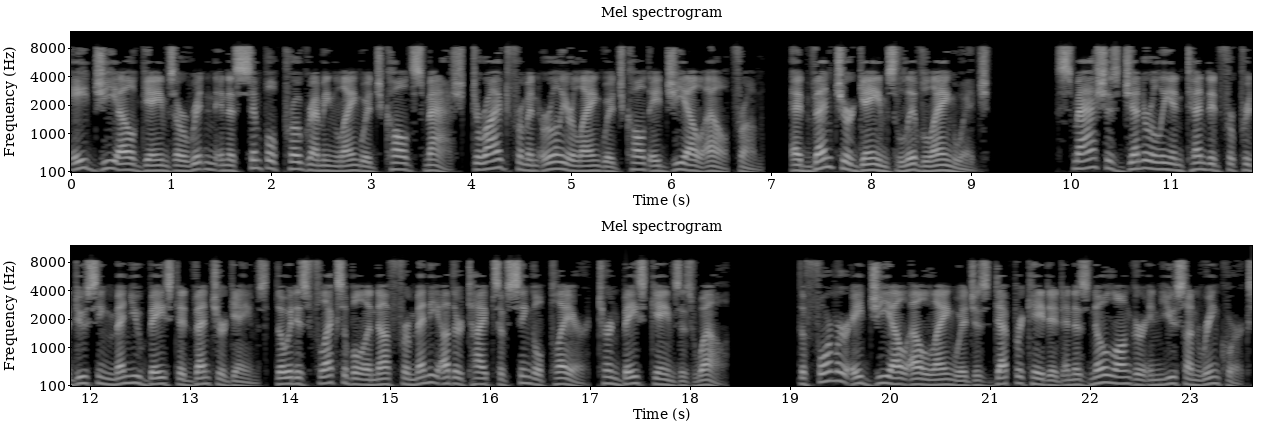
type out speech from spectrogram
AGL games are written in a simple programming language called Smash, derived from an earlier language called AGLL from Adventure Games Live Language. Smash is generally intended for producing menu-based adventure games, though it is flexible enough for many other types of single-player, turn-based games as well. The former AGLL language is deprecated and is no longer in use on Rinkworks.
